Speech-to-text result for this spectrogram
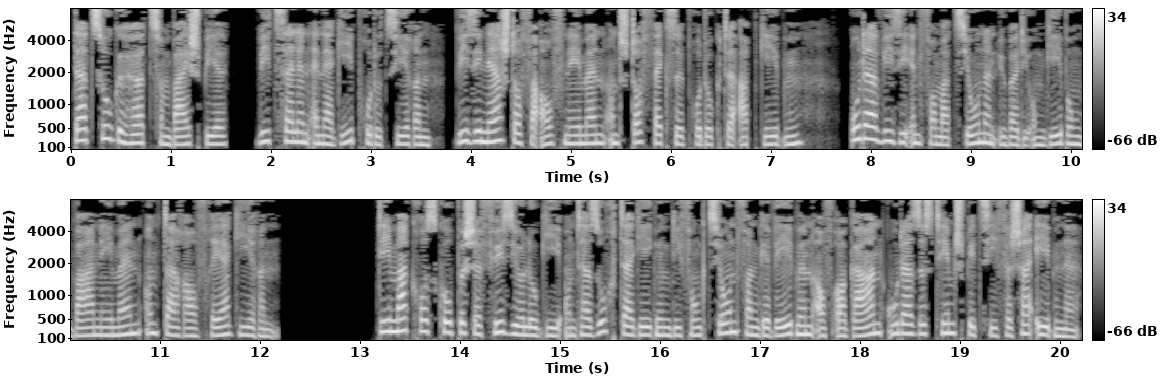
Dazu gehört zum Beispiel, wie Zellen Energie produzieren, wie sie Nährstoffe aufnehmen und Stoffwechselprodukte abgeben, oder wie sie Informationen über die Umgebung wahrnehmen und darauf reagieren. Die makroskopische Physiologie untersucht dagegen die Funktion von Geweben auf Organ- oder systemspezifischer Ebene.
